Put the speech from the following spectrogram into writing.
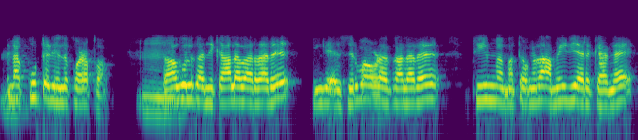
ஏன்னா கூட்டணியில குழப்பம். ராகுல் காந்தி காலை வர்றாரு. இங்க சிறுபாவோட காலரு தீமை மற்றவங்களாம் அமைதியா இருக்காங்க.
